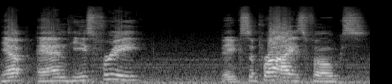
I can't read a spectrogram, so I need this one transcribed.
Yep, and he's free. Big surprise, folks.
